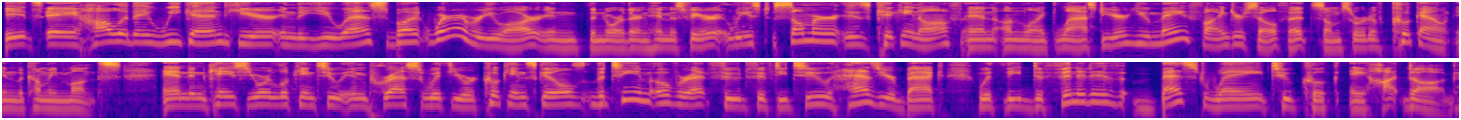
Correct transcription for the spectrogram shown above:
It's a holiday weekend here in the US, but wherever you are in the Northern Hemisphere, at least summer is kicking off, and unlike last year, you may find yourself at some sort of cookout in the coming months. And in case you're looking to impress with your cooking skills, the team over at Food 52 has your back with the definitive best way to cook a hot dog.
